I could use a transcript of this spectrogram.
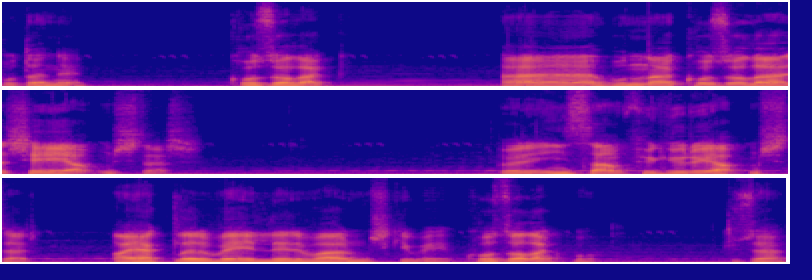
Bu da ne? Kozalak. Ha, bunlar kozala şey yapmışlar. Böyle insan figürü yapmışlar. Ayakları ve elleri varmış gibi. Kozalak bu. Güzel.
